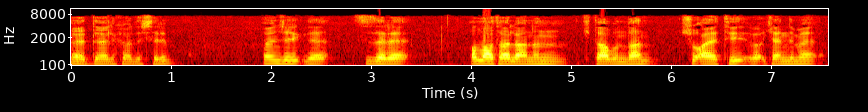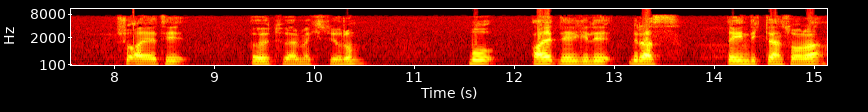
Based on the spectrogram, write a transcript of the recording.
Evet değerli kardeşlerim. Öncelikle sizlere allah Teala'nın kitabından şu ayeti ve kendime şu ayeti öğüt vermek istiyorum. bu ayetle ilgili biraz değindikten sonra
